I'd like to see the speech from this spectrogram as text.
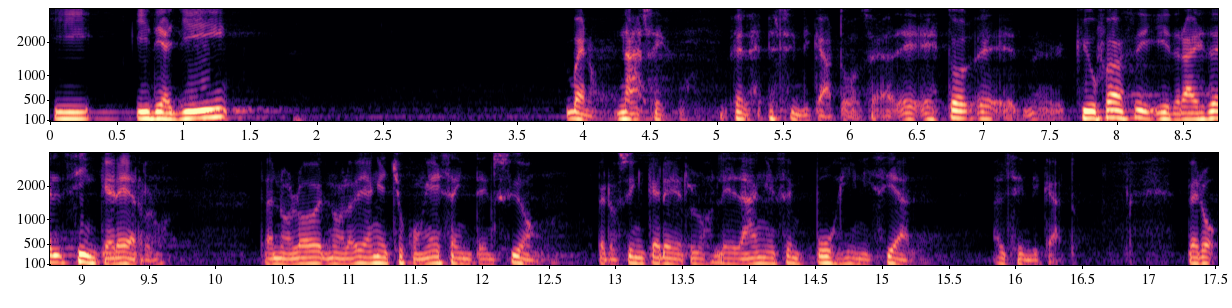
Y, de allí, bueno, nace el, sindicato. O sea, e, esto, eh, y, y Drysdale sin quererlo. No lo, no lo habían hecho con esa intención, pero sin quererlo le dan ese empuje inicial al sindicato. Pero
